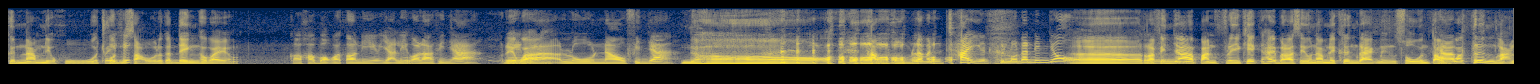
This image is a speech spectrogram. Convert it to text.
ขึ้นนำนี่โอ้โหชน Free kick เสาแล้วก็เด้งเข้าไป ก็เขาบอกว่าตอนนี้อย่าเรียกว่าลาฟินยา เรียกว่าโรนัลฟินยา no ทำผมแล้วมันใช่คือโรนัลดินโยเออราฟินยาปั่นฟรีคิกให้บราซิลนำในครึ่งแรก 1-0 แต่ครับว่าครึ่งหลัง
